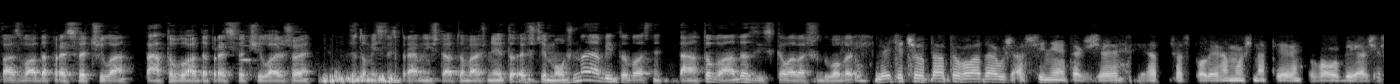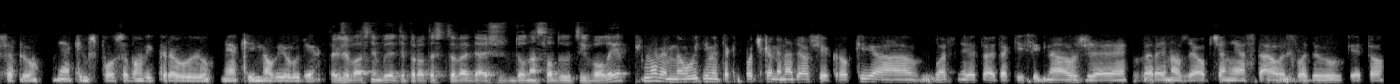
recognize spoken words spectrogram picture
vás vláda presvedčila, táto vláda presvedčila, že, že to myslí správnym štátom vážne? Je to ešte možné, aby to vlastne táto vláda získala vašu dôveru? Viete čo, táto vláda už asi nie, takže ja sa spolieham už na tie voľby a že sa tu nejakým spôsobom vykreujú nejakí noví ľudia. Takže vlastne budete protestovať až do nasledujúcich volieb? Neviem, no uvidíme, tak počkáme na ďalšie kroky a vlastne je to aj taký signál, že verejnosť a občania stále sledujú tieto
